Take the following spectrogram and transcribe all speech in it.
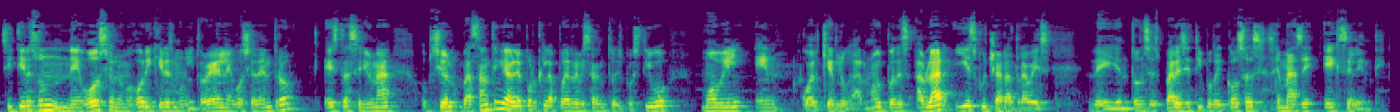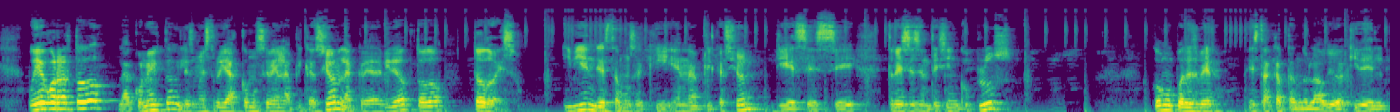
si tienes un negocio a lo mejor y quieres monitorear el negocio adentro, esta sería una opción bastante viable porque la puedes revisar en tu dispositivo móvil en cualquier lugar, ¿no? Y puedes hablar y escuchar a través de ella. Entonces, para ese tipo de cosas se me hace excelente. Voy a borrar todo, la conecto y les muestro ya cómo se ve en la aplicación, la calidad de video, todo, todo eso. Y bien, ya estamos aquí en la aplicación GSC 365 Plus. Como puedes ver, está captando el audio aquí del,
